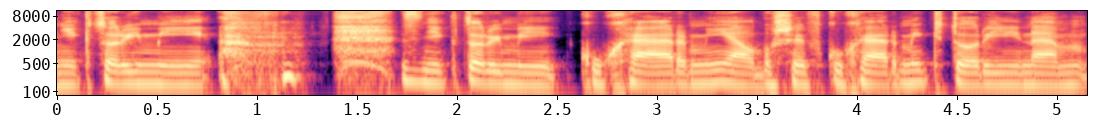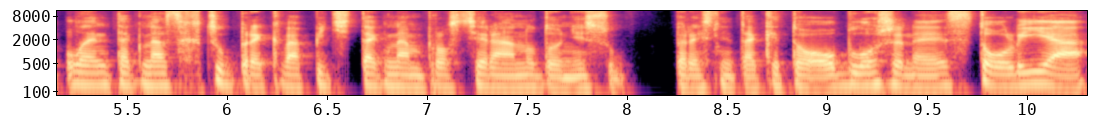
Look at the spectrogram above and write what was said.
niektorými s niektorými kuchármi alebo šéf kuchármi, ktorí nám len tak nás chcú prekvapiť, tak nám proste ráno donesú presne takéto obložené stoly a,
